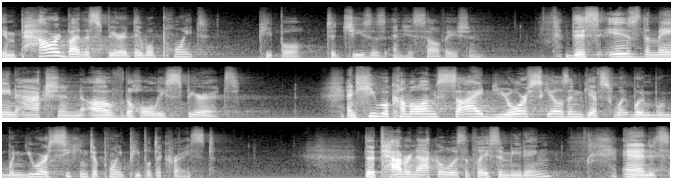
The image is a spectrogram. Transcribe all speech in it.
empowered by the Spirit, they will point people to Jesus and his salvation. This is the main action of the Holy Spirit. And he will come alongside your skills and gifts when, when, when you are seeking to point people to Christ. The tabernacle was the place of meeting, and it's,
